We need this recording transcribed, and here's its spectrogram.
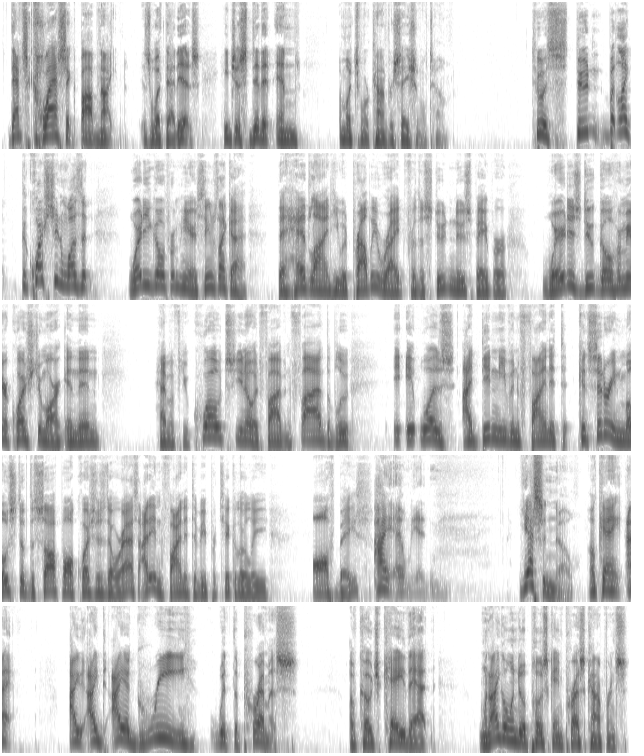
That's classic Bob Knight, is what that is. He just did it in a much more conversational tone. To a student, but like the question wasn't, where do you go from here? Seems like a the headline he would probably write for the student newspaper where does duke go from here? question mark and then have a few quotes you know at five and five the blue. It, it was i didn't even find it to, considering most of the softball questions that were asked i didn't find it to be particularly off base. I uh, yes and no okay? I, I i i agree with the premise of coach k that when i go into a post-game press conference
